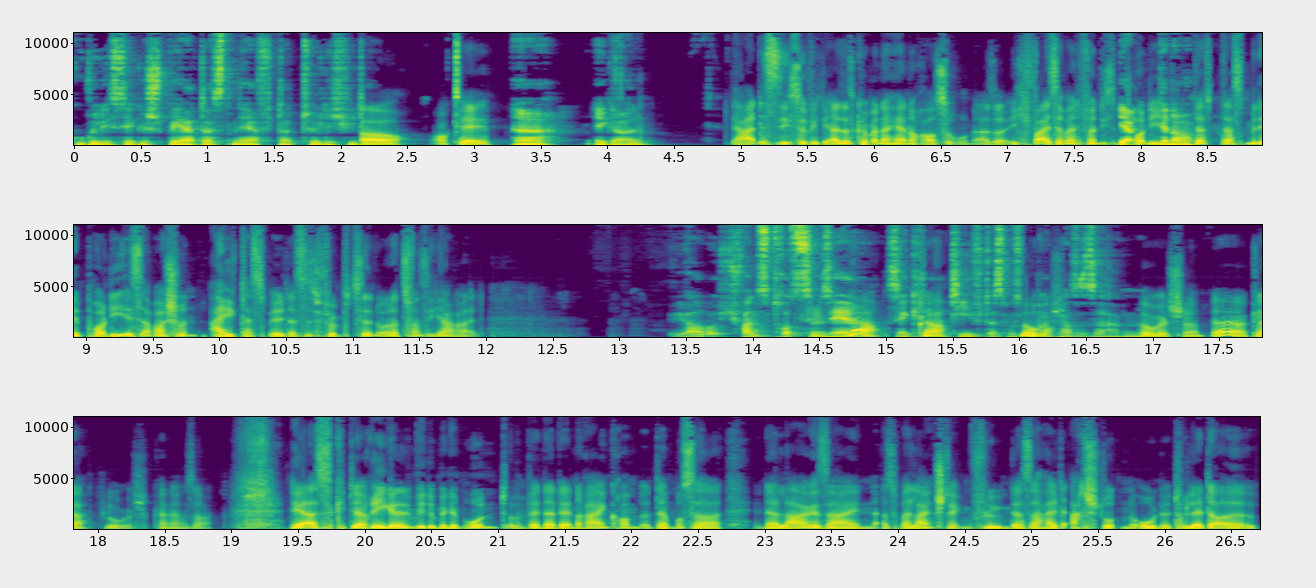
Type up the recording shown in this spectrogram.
Google ist hier gesperrt, das nervt natürlich wieder. Oh, okay. Äh, egal. Ja, das ist nicht so wichtig. Also das können wir nachher noch raussuchen. Also ich weiß aber von diesem Ja, Pony. genau. Das, das mit dem Pony ist aber schon alt, das Bild. Das ist 15 oder 20 Jahre alt. Ja, aber ich fand es trotzdem sehr, Ja, sehr klar. kreativ. Das muss man Logisch. auch mal so sagen. Ne? Logisch, ne? Ja, ja, klar, logisch, kann er sagen. Nee, also es gibt ja Regeln, wie du mit dem Hund und wenn er denn reinkommt und dann muss er in der Lage sein, also bei Langstreckenflügen, dass er halt acht Stunden ohne Toilette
